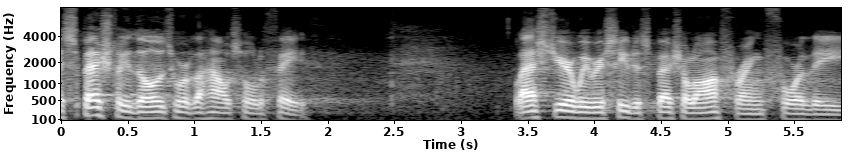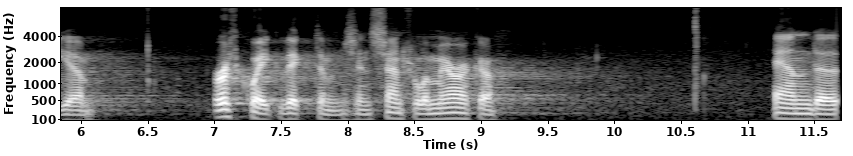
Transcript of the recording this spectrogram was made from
especially those who are of the household of faith. Last year we received a special offering for the um, earthquake victims in Central America. And uh,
